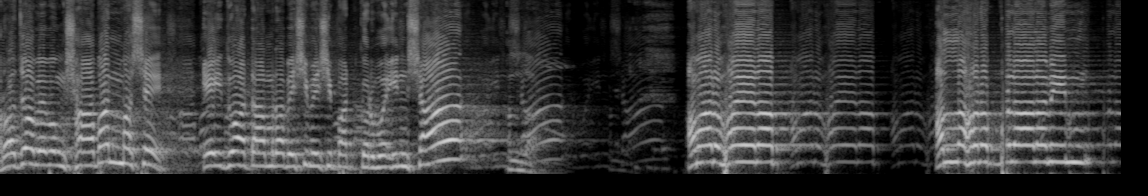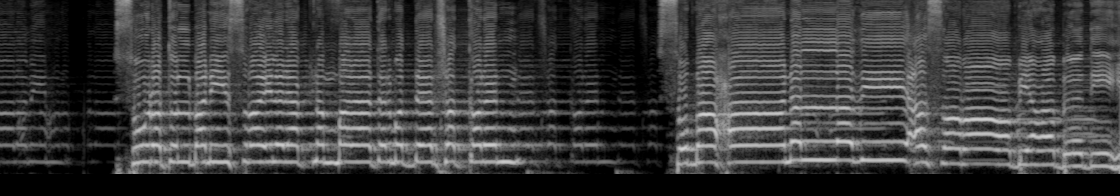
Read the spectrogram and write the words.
রজব এবং শাবান মাসে এই দোয়াটা আমরা বেশি বেশি পাঠ করব ইনশা আল্লাহ আমার ভাইয়েরা আল্লাহ রব্বুল আলামিন সুরতুল বানি ইসরায়েলের এক নম্বর আয়াতের মধ্যে এরশাদ করেন سبحان الذي أسرى بعبده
